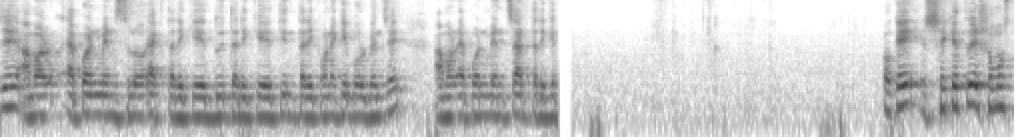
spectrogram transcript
যে আমার অ্যাপয়েন্টমেন্ট ছিল এক তারিখে, দুই তারিখে, তিন তারিখ। অনেকেই বলবেন যে আমার অ্যাপয়েন্টমেন্ট চার তারিখে। ওকে সেক্ষেত্রে সমস্ত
